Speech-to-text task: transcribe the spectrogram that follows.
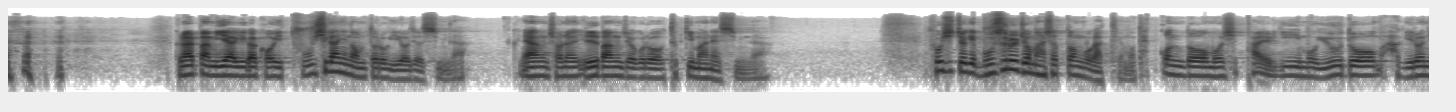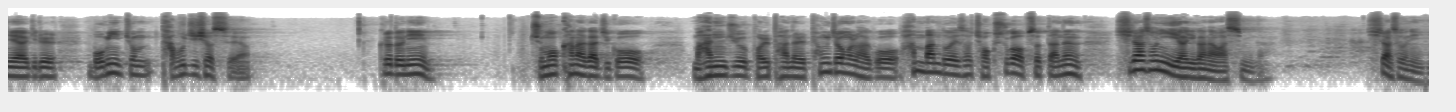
그날 밤 이야기가 거의 두 시간이 넘도록 이어졌습니다. 그냥 저는 일방적으로 듣기만 했습니다. 소시적에 무술을 좀 하셨던 것 같아요. 뭐 태권도, 뭐 18기, 뭐 유도 막 이런 이야기를 몸이 좀 다부지셨어요. 그러더니 주먹 하나 가지고 만주 벌판을 평정을 하고 한반도에서 적수가 없었다는 시라소니 이야기가 나왔습니다. 시라소니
